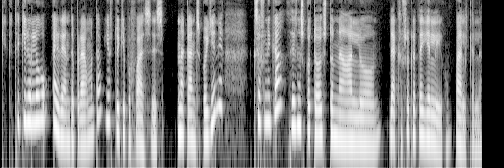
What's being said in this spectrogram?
και κατά κύριο λόγο έρεαν τα πράγματα, γι' αυτό και αποφάσισες να κάνεις οικογένεια, ξαφνικά θες να σκοτώσεις τον άλλον. Εντάξει, αυτό κρατάει για λίγο, πάλι καλά.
